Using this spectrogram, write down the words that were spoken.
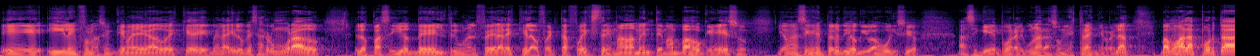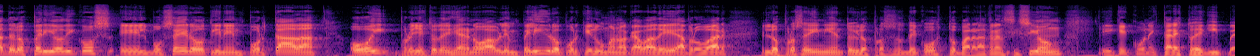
Eh, y la información que me ha llegado es que, ¿verdad? Y lo que se ha rumorado en los pasillos del Tribunal Federal es que la oferta fue extremadamente más bajo que eso. Y aún así Ángel Pérez dijo que iba a juicio. Así que por alguna razón extraña, ¿verdad? Vamos a las portadas de los periódicos. El vocero tiene en portada hoy proyecto de energía renovable en peligro porque el humano acaba de aprobar los procedimientos y los procesos de costo para la transición y que conectar estos equipos.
